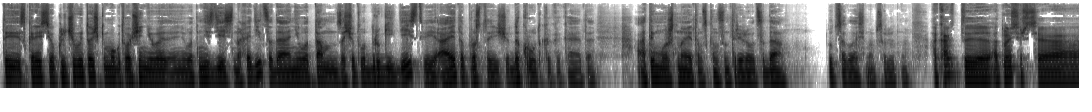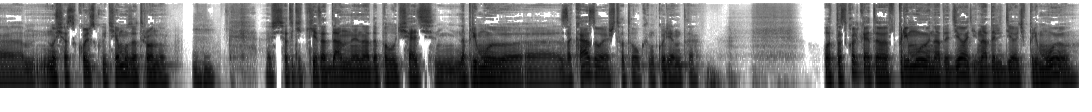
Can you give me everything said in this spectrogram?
ты, скорее всего, ключевые точки могут вообще не, вот, не здесь находиться, да, они вот там за счет вот других действий, а это просто еще докрутка какая-то. А ты можешь на этом сконцентрироваться, да. Тут согласен абсолютно. А как ты относишься, ну, сейчас скользкую тему затрону. Угу все-таки какие-то данные надо получать напрямую, э, заказывая что-то у конкурента. Вот насколько это впрямую надо делать, и надо ли делать впрямую?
